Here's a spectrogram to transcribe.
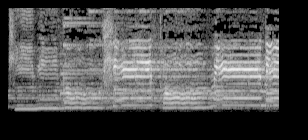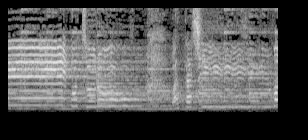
君の瞳に映る私は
